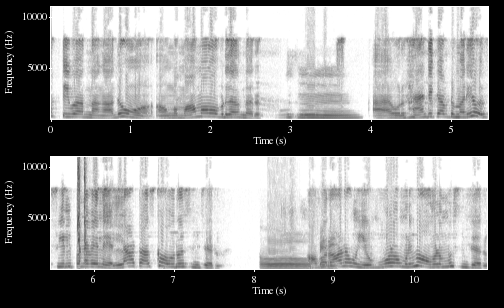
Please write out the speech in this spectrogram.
ஆக்டிவா இருந்தாங்க. அதுவும் அவங்க மாமாவும் அப்படிதான் இருந்தாரு. ஒரு ஹேண்டிகாப்ட் மாதிரியே அவர் ஃபீல் பண்ணவே இல்லை. எல்லா டாஸ்க்கும் அவரும் செஞ்சாரு அவரால எவ்வளவு முடியுமோ அவ்வளவும் செஞ்சாரு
